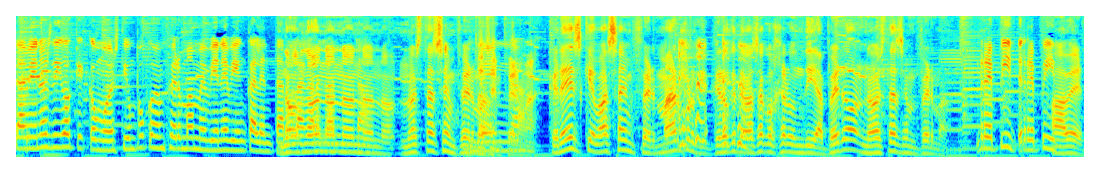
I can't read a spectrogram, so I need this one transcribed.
también os digo que como estoy un poco enferma me viene bien calentar No, la no, no, no, garganta. no, no, no estás enferma. Estás Venga. enferma. Crees que vas a enfermar porque creo que te vas a coger un día, pero no estás enferma. Repite, repite. A ver,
